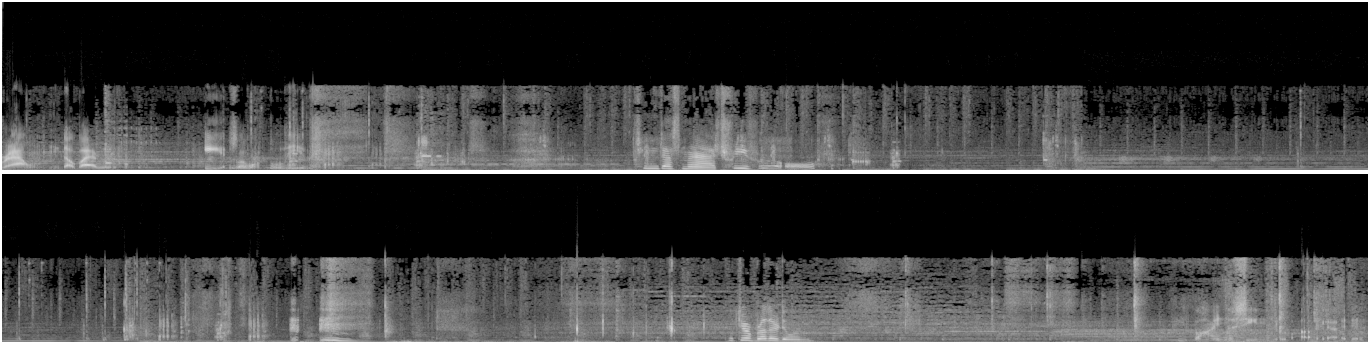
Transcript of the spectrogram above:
round the barrel. Yes, I won't believe. Team deathmatch, free for all. What's your brother doing? He's behind the scenes. Oh, yeah, yeah.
